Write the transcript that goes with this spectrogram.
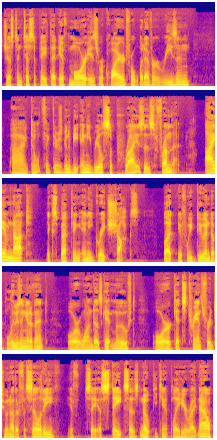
Just anticipate that if more is required for whatever reason, I don't think there's going to be any real surprises from that. I am not expecting any great shocks. But if we do end up losing an event, or one does get moved, or gets transferred to another facility, if, say, a state says, nope, you can't play here right now,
